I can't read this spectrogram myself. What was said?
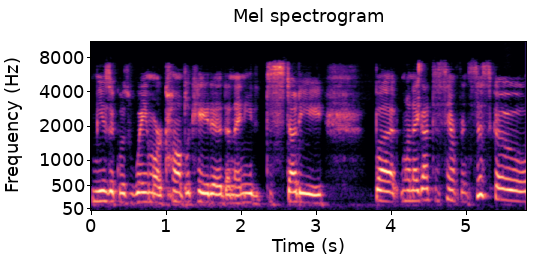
music was way more complicated and I needed to study. But when I got to San Francisco,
